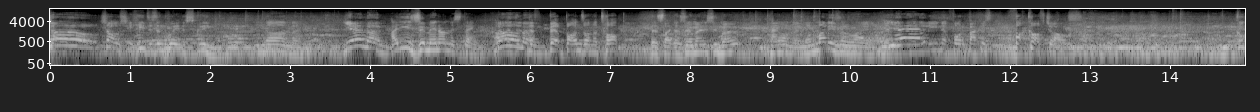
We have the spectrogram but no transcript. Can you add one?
No! Charles, your head is in the way of the screen. No, man. Yeah, man. How do you zoom in on this thing? Uh, No, the, man. the bit buttons on the top. There's like a zoom in, zoom out. Come on, man. My money's on the line. Yeah. Lean it forward backwards. Fuck off, Charles. Go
